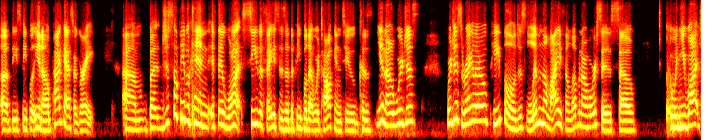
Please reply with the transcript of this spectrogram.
of these people. You know, podcasts are great. Um, but just so people can, if they want, see the faces of the people that we're talking to, because you know, we're just we're just regular old people, just living the life and loving our horses. So when you watch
